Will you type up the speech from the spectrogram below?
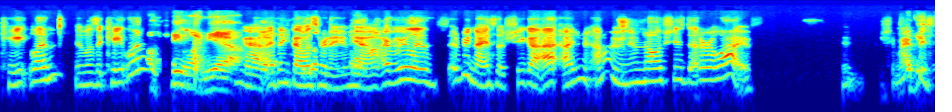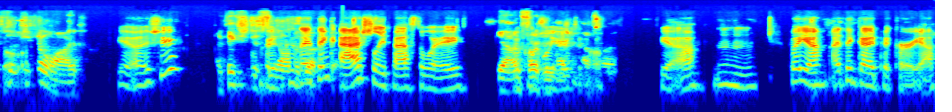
Kaitlyn. Was it Kaitlyn? Oh, Kaitlyn, yeah. yeah. yeah. I think that was her name. Yeah. I really, it'd be nice if she got, I, I, I don't even know if she's dead or alive. She might be still, she's still alive. Yeah, is she? I think she just because okay, I think Ashley passed away. Yeah, unfortunately, years ago. Yeah. Mm-hmm. But yeah, I think I'd pick her. Yeah.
